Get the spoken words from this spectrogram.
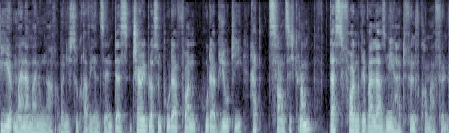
die meiner Meinung nach aber nicht so gravierend sind. Das Cherry Blossom Puder von Huda Beauty hat 20 Gramm. Das von Rival Lasmi hat 5,5.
